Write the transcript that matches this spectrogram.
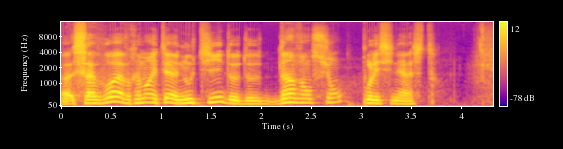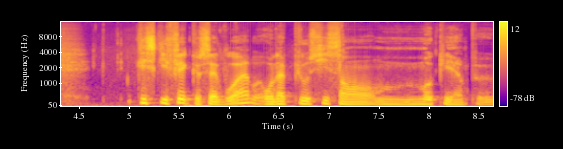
Euh, sa voix a vraiment été un outil d'invention de, pour les cinéastes. Qu'est-ce qui fait que sa voix, on a pu aussi s'en moquer un peu?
